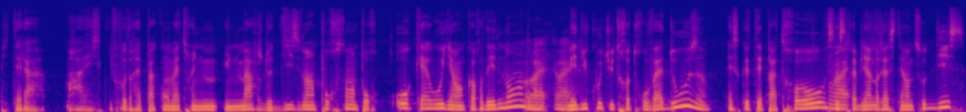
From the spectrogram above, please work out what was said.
Puis tu es là, Ah, est-ce qu'il faudrait pas qu'on mette une, une marge de 10-20% pour au cas où il y a encore des demandes? Ouais, ouais. Mais du coup, tu te retrouves à 12. Est-ce que t'es pas trop haut? Ce serait bien de rester en dessous de 10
